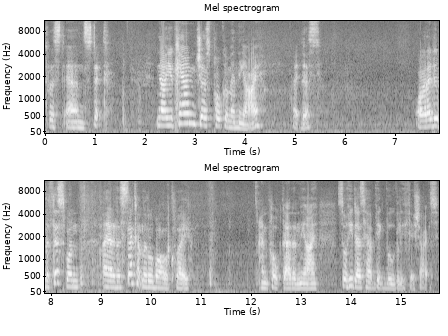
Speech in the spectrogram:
twist and stick. Now you can just poke him in the eye, like this. Or what I did with this one, I added a second little ball of clay and poked that in the eye. So he does have big boogly fish eyes.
